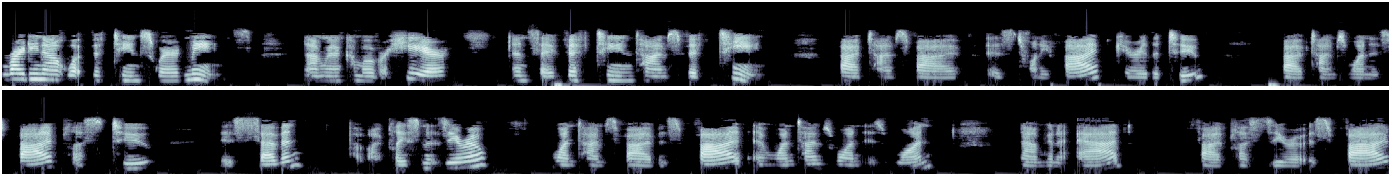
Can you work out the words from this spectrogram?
writing out what 15 squared means. Now I'm going to come over here and say 15 times 15. 5 times 5 is 25. Carry the 2. 5 times 1 is 5 plus 2 is 7. Put my placement 0. 1 times 5 is 5, and 1 times 1 is 1. Now I'm going to add. 5 plus 0 is 5.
